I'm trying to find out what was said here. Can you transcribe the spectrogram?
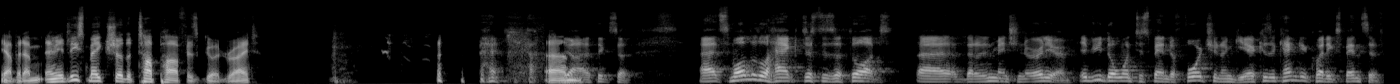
Yeah, but um, I mean, at least make sure the top half is good, right? yeah, Um, yeah, I think so. Uh, small little hack, just as a thought uh, that I didn't mention earlier. If you don't want to spend a fortune on gear, because it can get quite expensive,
